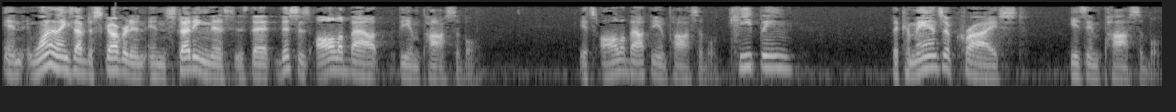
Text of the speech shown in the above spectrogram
And one of the things I've discovered in, in studying this is that this is all about the impossible. It's all about the impossible. Keeping the commands of Christ is impossible.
